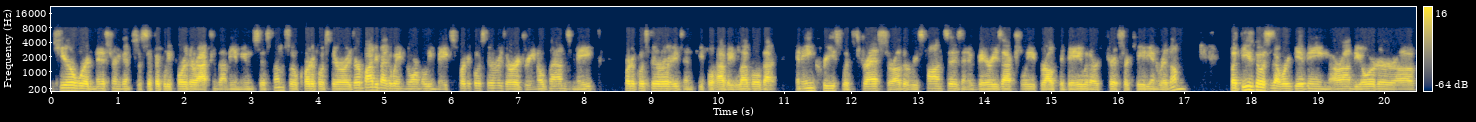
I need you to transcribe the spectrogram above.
Here we're administering them specifically for their actions on the immune system. So corticosteroids, our body, by the way, normally makes corticosteroids. Our adrenal glands make corticosteroids, and people have a level that an increase with stress or other responses, and it varies actually throughout the day with our circadian rhythm. But these doses that we're giving are on the order of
